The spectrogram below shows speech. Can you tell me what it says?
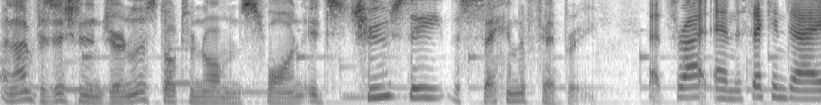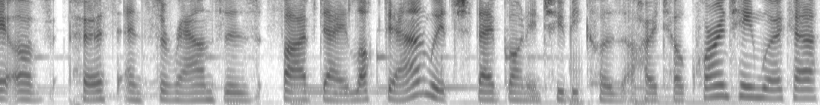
And I'm physician and journalist Dr. Norman Swan. It's Tuesday, the 2nd of February. That's right. And the second day of Perth and surrounds' five day lockdown, which they've gone into because a hotel quarantine worker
